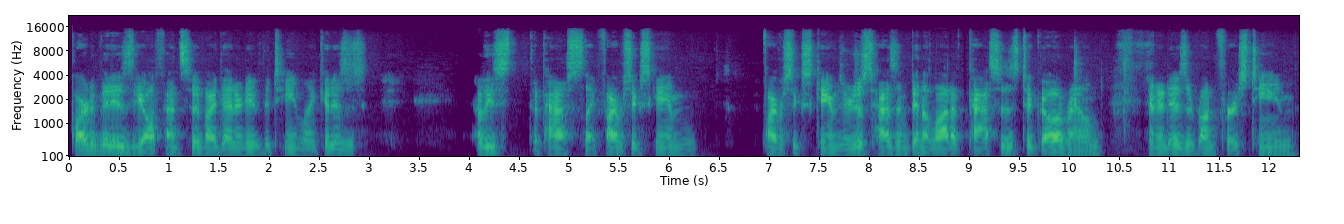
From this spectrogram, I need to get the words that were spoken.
part of it is the offensive identity of the team. Like it is at least the past like five or six game five or six games there just hasn't been a lot of passes to go around. And it is a run first team.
